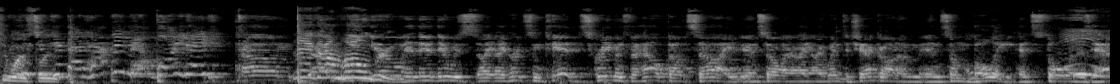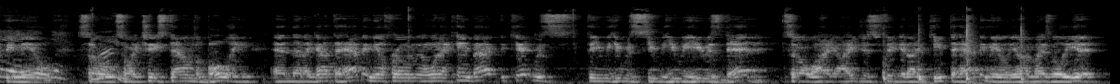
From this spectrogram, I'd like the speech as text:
She wasn't asleep. Man, 'cause you hungry. know, there, there was, I, I heard some kid screaming for help outside, and so I, I- I went to check on him, and some bully had stolen his Happy Meal. So, Right. so I chased down the bully, and then I got the Happy Meal from him. And when I came back, the kid was, he, he was, he, he, he was dead. So I, I just figured I'd keep the Happy Meal. You know, I might as well eat it.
